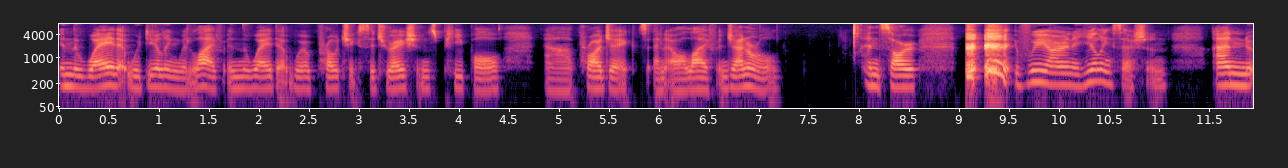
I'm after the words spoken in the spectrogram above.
in the way that we're dealing with life in the way that we're approaching situations people uh, projects and our life in general. And so, if we are in a healing session and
